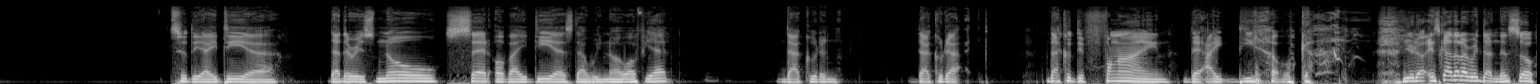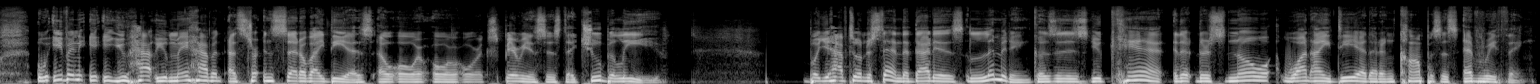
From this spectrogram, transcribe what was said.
to the idea that there is no set of ideas that we know of yet that could that could that could define the idea of God. you know, it's kind of redundant. So even you have, you may have a, certain set of ideas or, or or or experiences that you believe, but you have to understand that that is limiting because is you can't. There's no one idea that encompasses everything.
